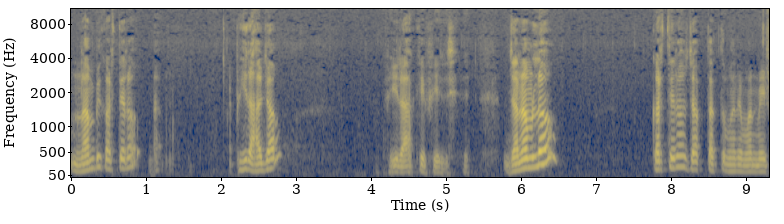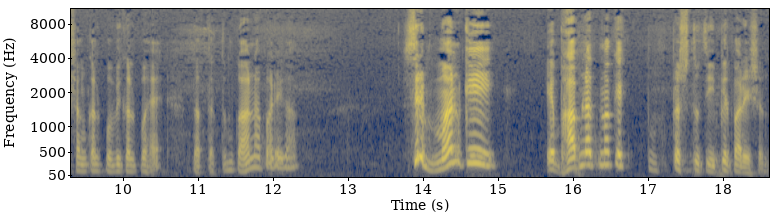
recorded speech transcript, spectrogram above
नाम भी करते रहो, फिर आ जाओ। फिर आके फिर जन्म लो। करते रहो जब तक तुम्हारे मन में संकल्प विकल्प है, तब तक तुमको आना पड़ेगा। सिर्फ़ मन की एक भावनात्मक एक प्रस्तुति, प्रिपरेशन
